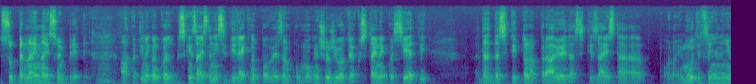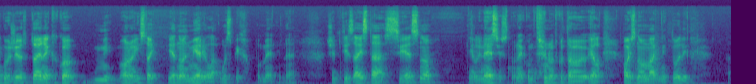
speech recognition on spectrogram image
super naj, naj svojim prijateljima. Mm. Ali ako ti nekom ko, s kim zaista nisi direktno povezan, pomogneš u životu, ako se taj neko sjeti, da, da si ti to napravio i da si ti zaista uh, ono, ima utjecaj na njegov život, to je nekako mi, ono, isto jedno od mjerila uspjeha po meni. Ne? Znači ti zaista svjesno ili nesvjesno u nekom trenutku, to je ovisno o magnitudi, uh,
